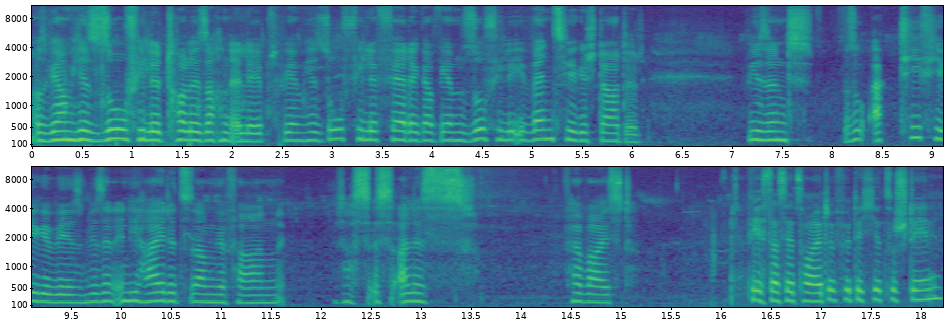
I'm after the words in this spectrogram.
Also wir haben hier so viele tolle Sachen erlebt. Wir haben hier so viele Pferde gehabt. Wir haben so viele Events hier gestartet. Wir sind so aktiv hier gewesen. Wir sind in die Heide zusammengefahren. Das ist alles verwaist. Wie ist das jetzt heute für dich hier zu stehen?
